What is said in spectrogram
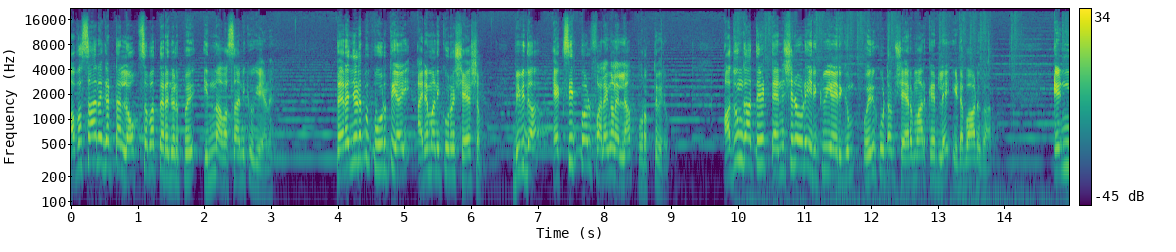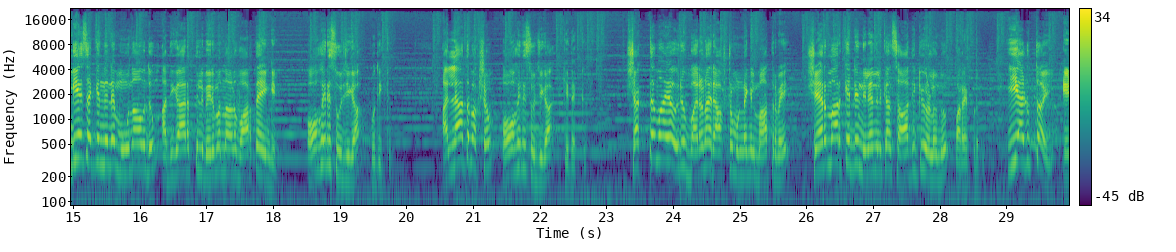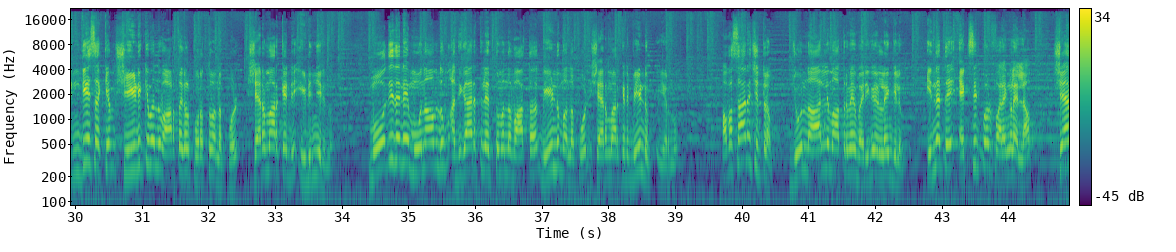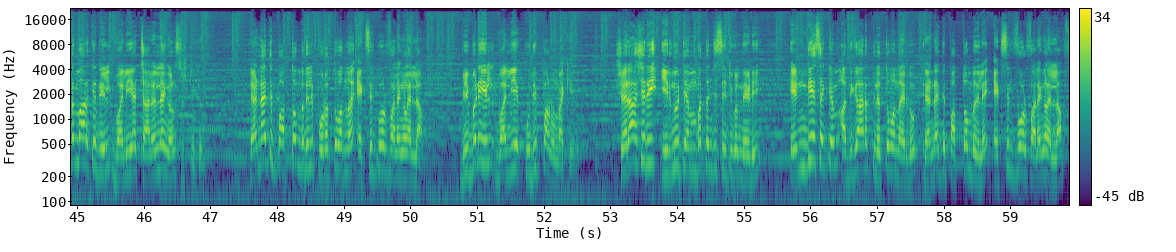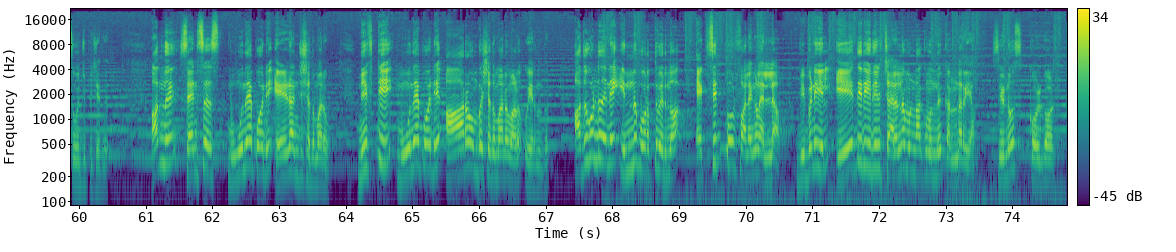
അവസാനഘട്ട ലോക്സഭ തെരഞ്ഞെടുപ്പ് ഇന്ന് അവസാനിക്കുകയാണ്. തെരഞ്ഞെടുപ്പ് പൂർത്തിയായി അരമണിക്കൂറിന് ശേഷം വിവിധ എക്സിറ്റ് പോൾ ഫലങ്ങളെല്ലാം പുറത്തു വരും അതും കാത്ത് ടെൻഷനോടെ ഇരിക്കുകയായിരിക്കും ഒരു കൂട്ടം ഷെയർ മാർക്കറ്റിലെ ഇടപാടുകാർ. എൻ ഡി എ സഖ്യത്തിന്റെ മൂന്നാമതും അധികാരത്തിൽ വരുമെന്നാണ് വാർത്തയെങ്കിൽ ഓഹരി സൂചിക കുതിക്കും. അല്ലാത്ത പക്ഷം ഓഹരി സൂചിക കിതക്കും ശക്തമായ ഒരു ഭരണ രാഷ്ട്രമുണ്ടെങ്കിൽ മാത്രമേ ഷെയർ മാർക്കറ്റിന് നിലനിൽക്കാൻ സാധിക്കുകയുള്ളൂ എന്ന് പറയപ്പെടുന്നു. ഈ അടുത്തായി എൻ ഡി എ സഖ്യം ക്ഷീണിക്കുമെന്ന് വാർത്തകൾ പുറത്തു വന്നപ്പോൾ ഷെയർ മാർക്കറ്റ് ഇടിഞ്ഞിരുന്നു. മോദി തന്നെ മൂന്നാമതും അധികാരത്തിലെത്തുമെന്ന വാർത്ത വീണ്ടും വന്നപ്പോൾ ഷെയർ മാർക്കറ്റ് വീണ്ടും ഉയർന്നു. അവസാന ചിത്രം ജൂൺ നാലിന് മാത്രമേ വരികയുള്ളെങ്കിലും ഇന്നത്തെ എക്സിറ്റ് പോൾ ഫലങ്ങളെല്ലാം ഷെയർ മാർക്കറ്റിൽ വലിയ ചലനങ്ങൾ സൃഷ്ടിക്കും. രണ്ടായിരത്തി പത്തൊമ്പതിൽ പുറത്തു വന്ന എക്സിറ്റ് പോൾ ഫലങ്ങളെല്ലാം വിപണിയിൽ വലിയ കുതിപ്പാണ് ഉണ്ടാക്കിയത് ശരാശരി ഇരുന്നൂറ്റി എൺപത്തഞ്ച് സീറ്റുകൾ നേടി എൻ ഡി എ സഖ്യം അധികാരത്തിലെത്തുമെന്നായിരുന്നു രണ്ടായിരത്തി പത്തൊമ്പതിലെ എക്സിൽ പോൾ ഫലങ്ങളെല്ലാം സൂചിപ്പിച്ചത്. അന്ന് സെൻസസ് മൂന്ന് പോയിന്റ് ഏഴ് അഞ്ച് ശതമാനവും നിഫ്റ്റി മൂന്ന് പോയിന്റ് ആറ് ഒമ്പത് ശതമാനമാണ് ഉയർന്നത്. അതുകൊണ്ട് തന്നെ ഇന്ന് പുറത്തു വരുന്ന എക്സിറ്റ് പോൾ ഫലങ്ങളെല്ലാം വിപണിയിൽ ഏത് രീതിയിൽ ചലനമുണ്ടാക്കുമെന്ന് കണ്ടറിയാം. സിനോസ് കോഴിക്കോട്.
